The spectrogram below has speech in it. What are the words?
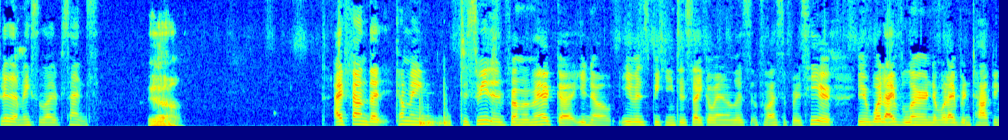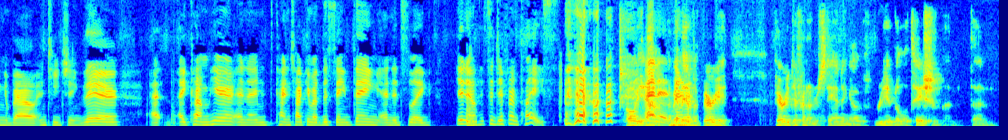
Yeah, that makes a lot of sense. Yeah. I found that coming to Sweden from America, you know, even speaking to psychoanalysts and philosophers here, you know, what I've learned and what I've been talking about and teaching there I, come here and I'm kind of talking about the same thing, and it's like, you know, it's a different place. oh yeah, it, I mean, they have a very, very different understanding of rehabilitation than than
